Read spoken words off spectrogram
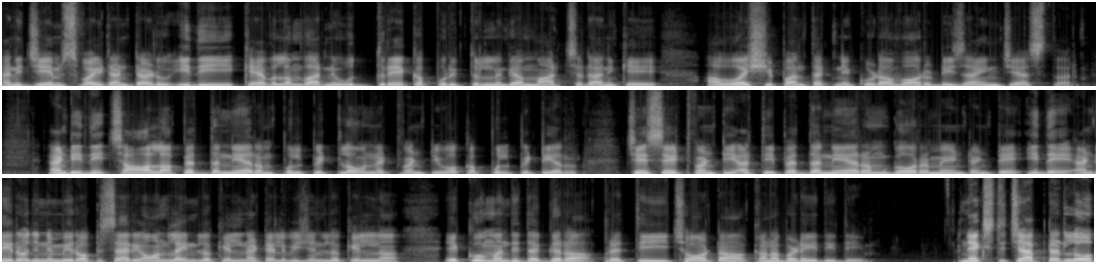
అని జేమ్స్ వైట్ అంటాడు. ఇది కేవలం వారిని ఉద్రేకపూరితులుగా మార్చడానికే ఆ వర్షిప్ అంతటిని కూడా వారు డిజైన్ చేస్తారు. అండ్ ఇది చాలా పెద్ద నేరం. పుల్పిట్లో ఉన్నటువంటి ఒక పుల్పిటియర్ చేసేటువంటి అతి పెద్ద నేరం ఘోరం ఏంటంటే ఇదే. అండ్ ఈరోజు నేను మీరు ఒకసారి ఆన్లైన్లోకి వెళ్ళినా టెలివిజన్లోకి వెళ్ళినా ఎక్కువ మంది దగ్గర ప్రతి చోట కనబడేది ఇదే. నెక్స్ట్ చాప్టర్లో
